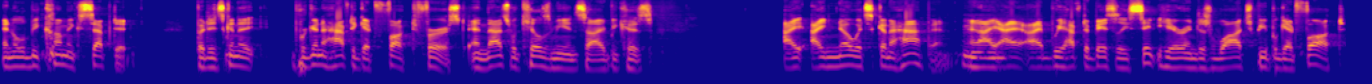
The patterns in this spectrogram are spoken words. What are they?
and it'll become accepted. But it's going to we're going to have to get fucked first, and that's what kills me inside because I, I know it's gonna happen, and I, mm-hmm. I, I we have to basically sit here and just watch people get fucked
